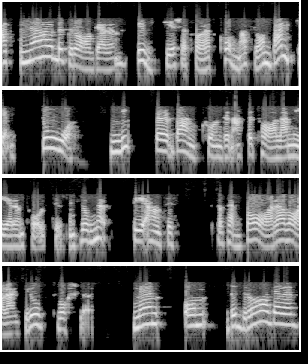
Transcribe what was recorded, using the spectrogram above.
Att när bedragaren utger sig för att komma från banken, då slipper bankkunden att betala mer än 12 000 kronor. Det anses så att säga, bara vara grovt vårdslöst. Men om bedragaren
